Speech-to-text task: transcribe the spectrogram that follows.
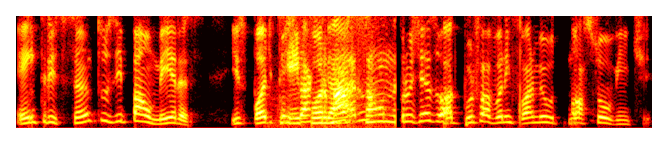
entre Santos e Palmeiras. Isso pode custar Informação, caro né? para o Gesualdo. Por favor, informe o nosso ouvinte.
